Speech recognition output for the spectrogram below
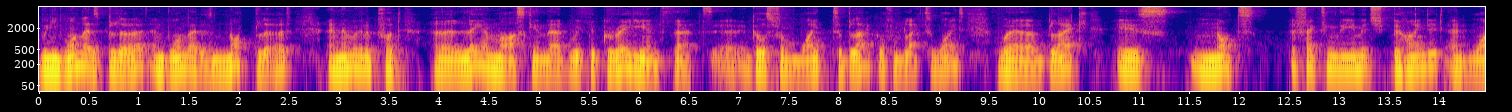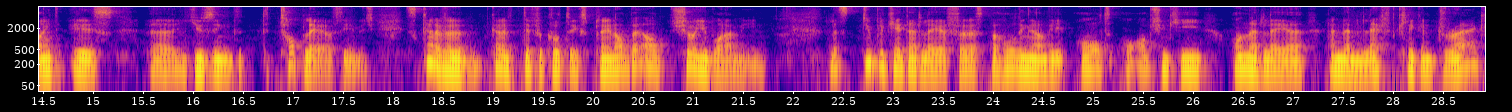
We need one that is blurred and one that is not blurred, and then we're going to put a layer mask in that with the gradient that uh, goes from white to black or from black to white, where black is not affecting the image behind it and white is uh, using the, the, top layer of the image. It's kind of a kind of difficult to explain, I'll, but I'll show you what I mean. Let's duplicate that layer first by holding down the Alt or Option key on that layer and then left click and drag.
